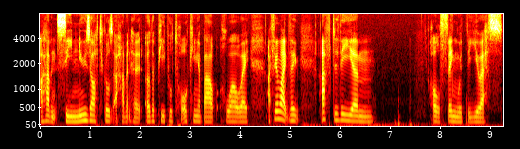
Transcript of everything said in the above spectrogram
I haven't seen news articles, I haven't heard other people talking about Huawei. I feel like they, after the um, whole thing with the US,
